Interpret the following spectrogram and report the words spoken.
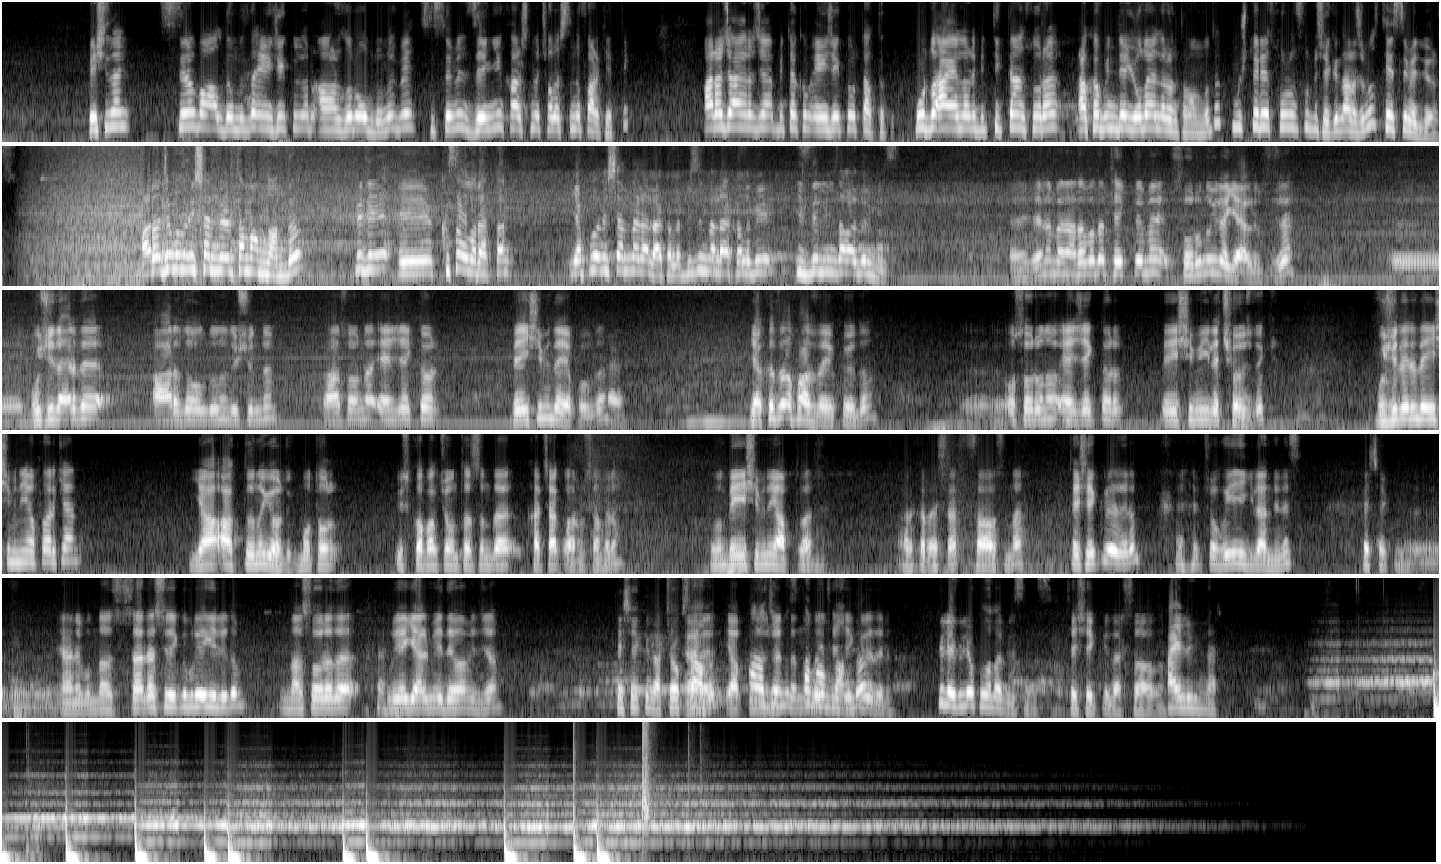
Peşinden sisteme bağladığımızda enjektörlerin arızalı olduğunu ve sistemin zengin karşısında çalıştığını fark ettik. Araca ayrıca bir takım enjektör taktık. Burada ayarları bittikten sonra akabinde yol ayarlarını tamamladık. Müşteriye sorunsuz bir şekilde aracımızı teslim ediyoruz. Aracımızın işlemleri tamamlandı. Bir de e, kısa olaraktan yapılan işlemlerle alakalı, bizimle alakalı bir izleniminizi alabilir miyiz? Yani canım ben arabada tekleme sorunuyla geldim size. Ee, bujilerde arıza olduğunu düşündüm. Daha sonra enjektör değişimi de yapıldı. Evet. Yakıtı da fazla yakıyordu. Ee, o sorunu enjektör değişimiyle çözdük. Bujilerin değişimini yaparken yağ aktığını gördük. Motor üst kapak contasında kaçak varmış sanırım. Bunun değişimini yaptılar. Arkadaşlar sağ olsunlar. Teşekkür ederim. Çok iyi ilgilendiniz. Teşekkürler. Yani bundan zaten sürekli buraya geliyordum. Bundan sonra da buraya gelmeye devam edeceğim. Teşekkürler. Çok sağ Yani olun. yaptığınız Aracımız dolayı tamamlandı. teşekkür ederim. Güle güle kullanabilirsiniz. Teşekkürler, sağ olun. Hayırlı günler.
